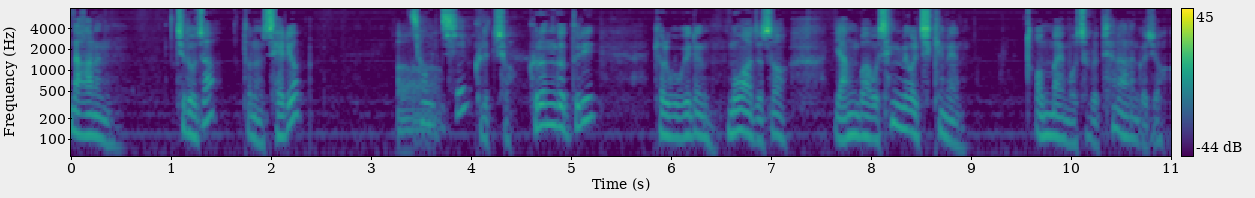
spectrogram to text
나가는 지도자 또는 세력 어, 정치? 그렇죠. 그런 것들이 결국에는 모아져서 양보하고 생명을 지켜낸 엄마의 모습을 표현하는 거죠.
